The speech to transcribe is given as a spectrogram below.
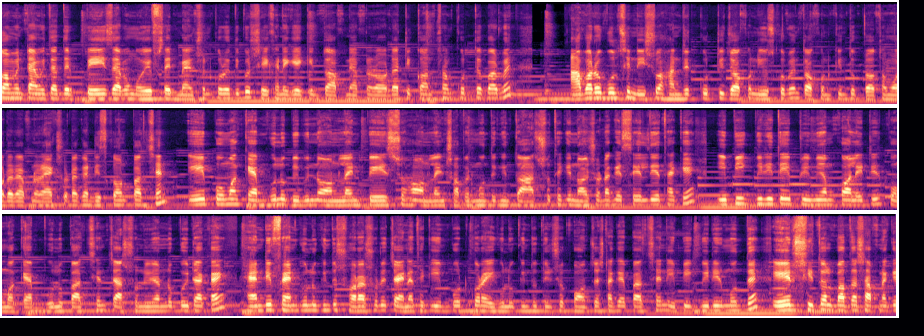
কমেন্টে আমি তাদের পেজ এবং ওয়েবসাইট মেনশন করে দিব। সেখানে গিয়ে কিন্তু আপনি আপনার অর্ডারটি কনফার্ম করতে পারবেন। আবারও বলছি নিশো হান্ড্রেড কুর্তি যখন ইউজ করবেন, তখন কিন্তু প্রথম অর্ডারে আপনারা একশো টাকা ডিসকাউন্ট পাচ্ছেন। এই পোমা ক্যাপগুলো বিভিন্ন অনলাইন পেজ সহ অনলাইন শপের মধ্যে কিন্তু আটশো থেকে নয়শো টাকায় সেল দিয়ে থাকে। ইপিক বিড়িতে এই প্রিমিয়াম কোয়ালিটির পোমা ক্যাপগুলো পাচ্ছেন চারশো নিরানব্বই টাকায়। হ্যান্ডি ফ্যানগুলো কিন্তু সরাসরি চায়না থেকে ইম্পোর্ট করা, এগুলো কিন্তু তিনশো পঞ্চাশ টাকায় পাচ্ছেন ইপিক বিডির মধ্যে। এর শীতল বাতাস আপনাকে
